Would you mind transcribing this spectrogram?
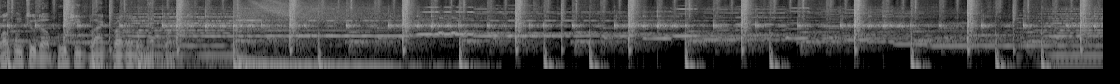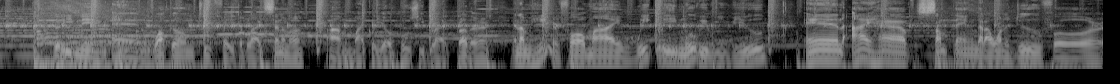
Welcome to the Bougie Black Brother Network. Good evening and welcome to Fade to Black Cinema. I'm Michael, your Bougie Black Brother, and I'm here for my weekly movie review. And I have something that I want to do for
